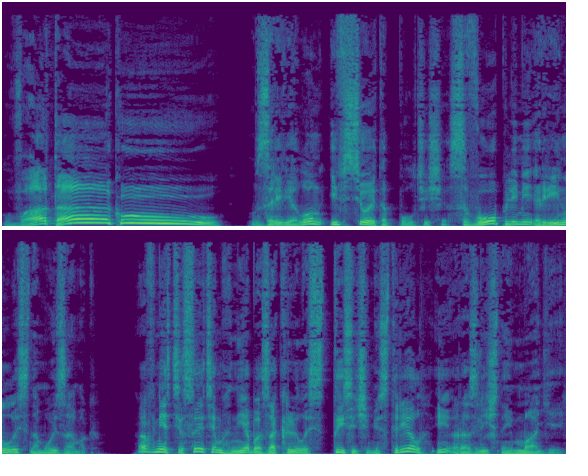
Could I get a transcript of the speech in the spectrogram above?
В атаку! Взревел он, и все это полчище с воплями ринулось на мой замок. А вместе с этим небо закрылось тысячами стрел и различной магией.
